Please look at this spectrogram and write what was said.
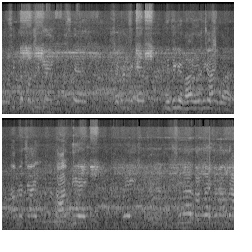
প্রসিদ্ধ কলসি নিয়ে আজকে সেখান থেকে এদিকে ভাই আমরা এদিকে চাই আমরা চাই তার দিয়ে এই সোনার বাংলার জন্য আমরা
